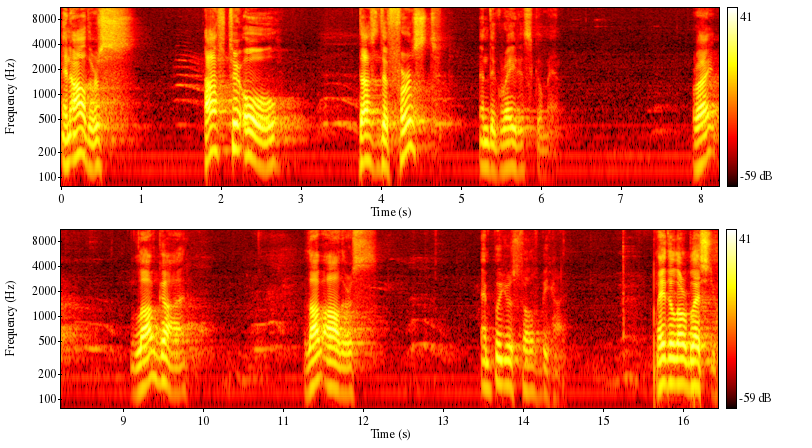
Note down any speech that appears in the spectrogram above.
and others. After all, that's the first and the greatest command. Right? Love God, love others, and put yourself behind. May the Lord bless you.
